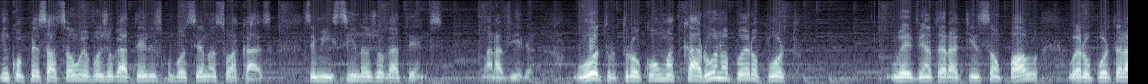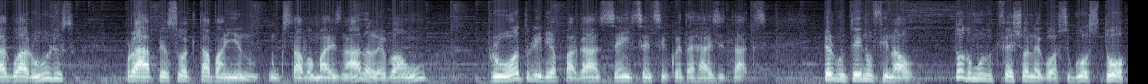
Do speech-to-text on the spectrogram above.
em compensação eu vou jogar tênis com você na sua casa. Você me ensina a jogar tênis. Maravilha. O outro trocou uma carona para o aeroporto. O evento era aqui em São Paulo, o aeroporto era Guarulhos, para a pessoa que estava indo, não custava mais nada levar um, para o outro iria pagar 100, 150 reais de táxi. Perguntei no final, todo mundo que fechou negócio gostou?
